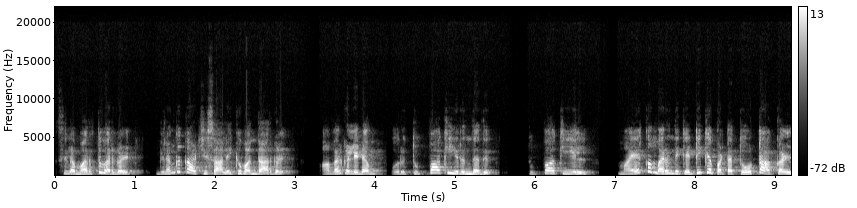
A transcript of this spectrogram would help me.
சில மருத்துவர்கள் விலங்கு காட்சி சாலைக்கு வந்தார்கள். அவர்களிடம் ஒரு துப்பாக்கி இருந்தது. துப்பாக்கியில் மயக்க மருந்து கெட்டிக்கப்பட்ட தோட்டாக்கள்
